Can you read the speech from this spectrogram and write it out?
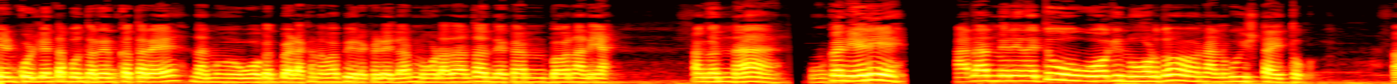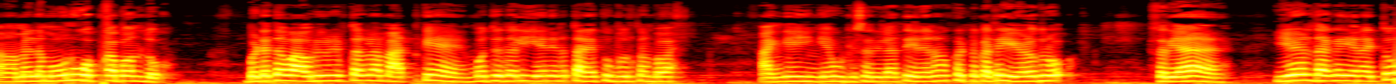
ಏನು ಕೊಡ್ಲಿ ಅಂತ ಬಂದಾರೆ ಅನ್ಕೋತಾರೆ ನಾನು ಹೋಗೋದು ಬೇಡಕನವ ಬೇರೆ ಕಡೆ ಎಲ್ಲ ನೋಡೋದ ಅಂತ ಅಂದೆ ಕಣ್ ಬವ ನಾನೇ ಹಂಗನ್ನ ಉಂಕನ್ ಹೇಳಿ. ಅದಾದ್ಮೇಲೆ ಏನಾಯ್ತು, ಹೋಗಿ ನೋಡ್ದು, ನನಗೂ ಇಷ್ಟ ಆಯಿತು. ಆಮೇಲೆ ನಮ್ಮ ಅವನು ಒಪ್ಕೊ ಬಂದು ಬಡತಾವ ಅವ್ರು ಇವ್ರು ಇರ್ತಾರಲ್ಲ ಮಾತಿಗೆ, ಮಧ್ಯದಲ್ಲಿ ಏನೇನೋ ತಲೆ ತುಂಬಿಸ್ಕೊಂಡು ಬವ. ಹಂಗೆ ಹಿಂಗೆ ಹುಡುಗಿ ಸರಿಲ್ಲ ಅಂತ ಏನೇನೋ ಕಟ್ಟು ಕತೆ ಹೇಳಿದ್ರು. ಸರಿಯಾ? ಹೇಳ್ದಾಗ ಏನಾಯಿತು,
